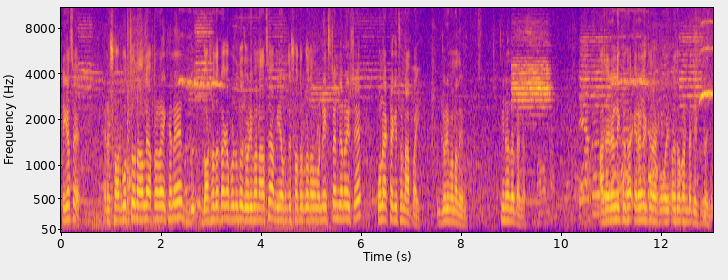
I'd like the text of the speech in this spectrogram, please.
ঠিক আছে? এটা সর্বোচ্চ না হলে আপনারা এখানে দশ হাজার টাকা পর্যন্ত জরিমানা আছে। আমি আপনাদের সতর্কতামূলক নেক্সট টাইম যেন এসে কোনো একটা কিছু না পাই, জরিমানা দেবেন। তিন হাজার টাকা। আচ্ছা এটা লিখতে থাক এটা লিখতে রাখো, ওই ওই দোকানটা দেখতে থাকি।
